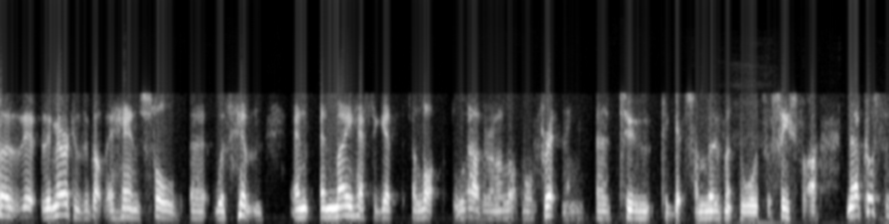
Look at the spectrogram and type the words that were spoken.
So the, the, Americans have got their hands full uh, with him and, and may have to get a lot louder and a lot more threatening uh, to, to get some movement towards a ceasefire. Now, of course, the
